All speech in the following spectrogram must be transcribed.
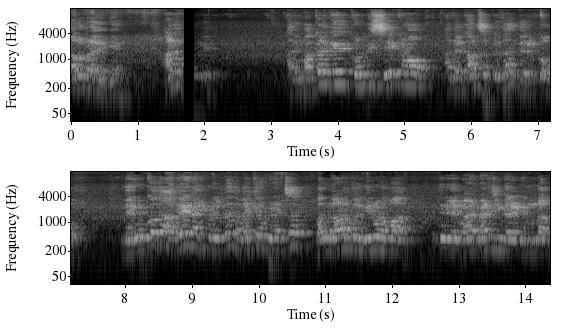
கவலைப்படாதீங்க. ஆனால் அது மக்களுக்கு கொண்டு போய் சேர்க்கணும். அந்த கான்செப்ட் தான் இந்த ரெக்கோ. இந்த ரெக்கோ தான் அதே அடிப்படையில் தான் இந்த மைக்ரோ ஃபைனான்ஸை வருங்காலத்தில் நிறுவனமா திரு மேனேஜிங் டைரக்டர் முன்னாள்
